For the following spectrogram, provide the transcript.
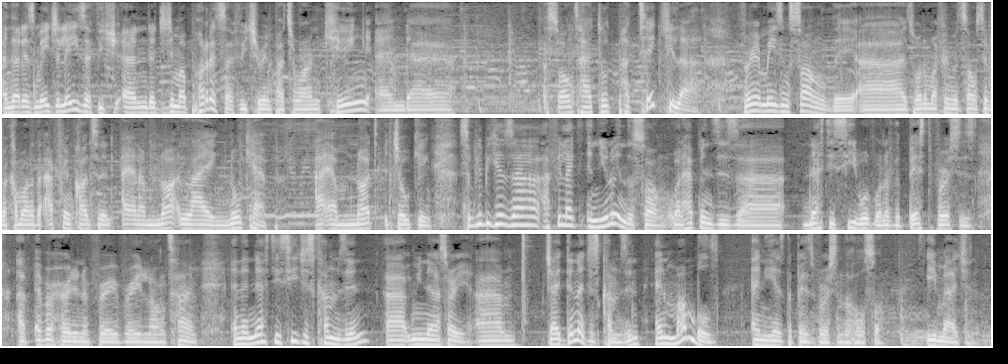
And that is Major Lazer feature and uh, Maphorisa featuring Patoranking and uh, a song titled Particula. Very amazing song. Uh, it's one of my favorite songs to ever come out of the African continent, and I'm not lying, no cap. I am not joking. Simply because uh, I feel like, and you know, in the song, what happens is uh, Nasty C wrote one of the best verses I've ever heard in a very, very long time. And then Nasty C just comes in, uh, I mean, uh, sorry, um, Jidenna just comes in and mumbles, and he has the best verse in the whole song. Imagine.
